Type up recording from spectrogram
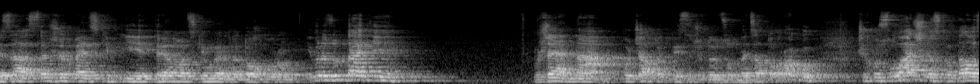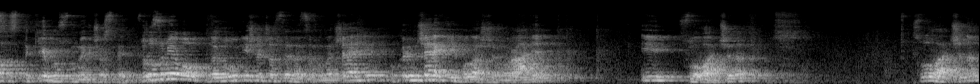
за Сен-Жерменським і Тріанонським мирним договором. І в результаті вже на початок 1920 року Чехословаччина складалася з таких основних частин. Зрозуміло, найголовніша частина це була Чехія. Окрім Чехії була ще Моравія і Словаччина. Словаччина.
